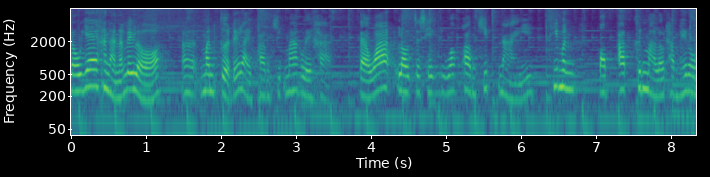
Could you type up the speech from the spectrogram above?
เราแย่ขนาดนั้นเลยเหรออมันเกิดได้หลายความคิดมากเลยค่ะ แต่ว่าเราจะเช็คดูว่าความคิดไหนที่มันป๊อปอัพขึ้นมาแล้วทำให้เรา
